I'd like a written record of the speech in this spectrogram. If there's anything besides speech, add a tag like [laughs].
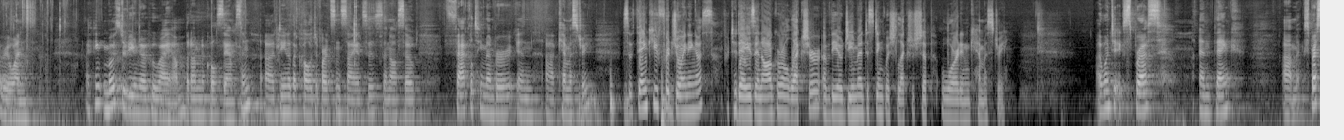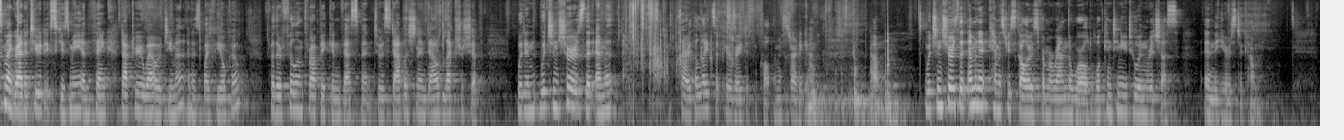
everyone. I think most of you know who I am, but I'm Nicole Sampson, uh, Dean of the College of Arts and Sciences, and also faculty member in uh, chemistry. So thank you for joining us for today's inaugural lecture of the Ojima Distinguished Lectureship Award in Chemistry. I want to express and thank, um, express my gratitude, excuse me, and thank Dr. Iwao Ojima and his wife Yoko for their philanthropic investment to establish an endowed lectureship which ensures that Emma, sorry, the lights up here are very difficult. Let me start again. Um, which ensures that eminent chemistry scholars from around the world will continue to enrich us in the years to come.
